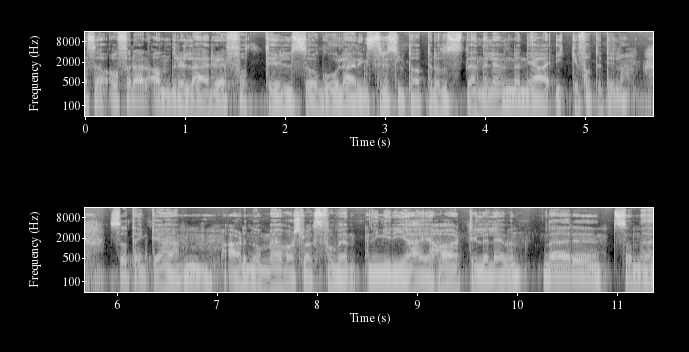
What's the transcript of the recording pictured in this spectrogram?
altså, Hvorfor har andre lærere fått til så gode læringsresultater hos den eleven, men jeg har ikke fått det til? Da? Så tenker jeg hmm, er det noe med hva slags forventninger jeg har til eleven? Det er uh, sånne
